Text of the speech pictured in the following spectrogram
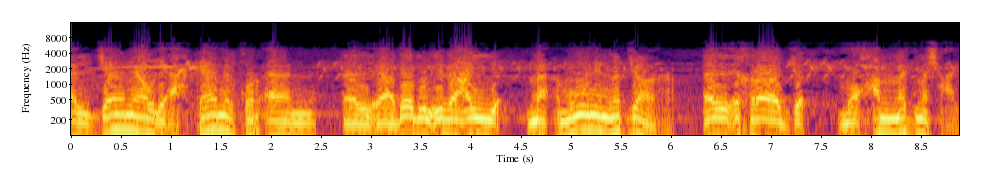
الجامع لأحكام القرآن. الإعداد الإذاعي مأمون النجار. الإخراج محمد مشعل.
